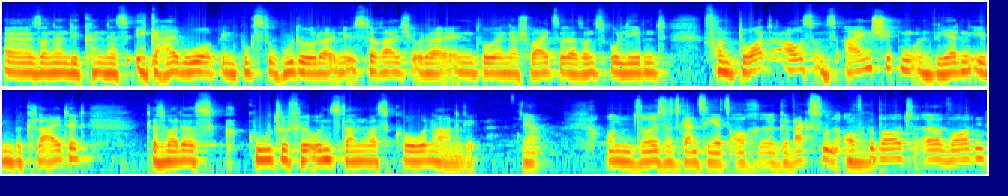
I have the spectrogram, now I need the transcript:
äh, sondern die können das, egal wo, ob in Buxtehude oder in Österreich oder irgendwo in der Schweiz oder sonst wo lebend, von dort aus uns einschicken und werden eben begleitet. Das war das Gute für uns dann, was Corona anging. Ja. Und so ist das Ganze jetzt auch äh, gewachsen und mhm. aufgebaut äh, worden.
